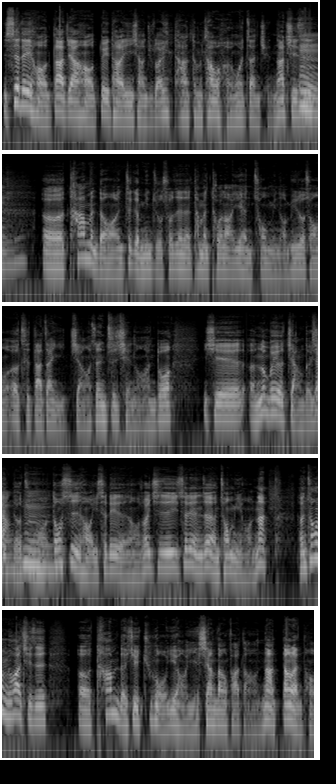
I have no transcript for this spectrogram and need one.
以色列哈，大家哈对他的印象就是说，哎，他他们他们很会赚钱。那其实。嗯呃，他们的哦，这个民族说真的，他们头脑也很聪明哦。比如说从二次大战以降，甚至之前哦，很多一些呃诺贝尔奖的一些得主哦，都是哈以色列人哦。所以其实以色列人真的很聪明哦。那很聪明的话，其实呃，他们的一些军火业哈也相当发达哦。那当然哈，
